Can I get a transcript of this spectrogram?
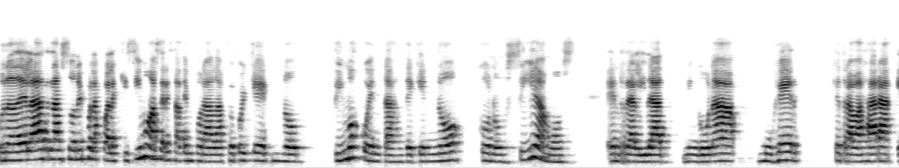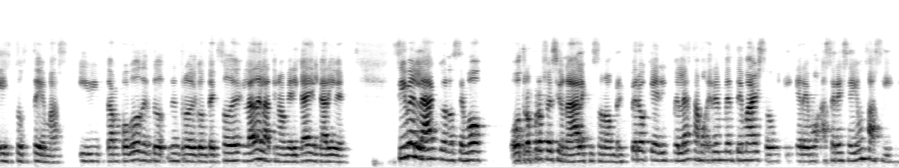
una de las razones por las cuales quisimos hacer esta temporada fue porque nos dimos cuenta de que no conocíamos en realidad ninguna mujer que trabajara estos temas y tampoco dentro, del contexto de la de Latinoamérica y el Caribe. Sí, ¿verdad? Conocemos otros profesionales que son hombres, pero que, ¿verdad? Estamos en el mes de marzo y queremos hacer ese énfasis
